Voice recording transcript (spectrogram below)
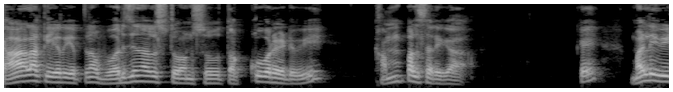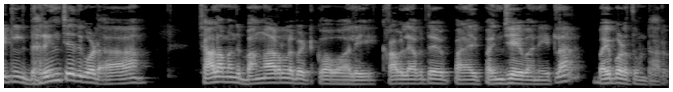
చాలా క్లియర్గా చెప్తున్న ఒరిజినల్ స్టోన్స్ తక్కువ రేటువి కంపల్సరిగా ఓకే? మళ్ళీ వీటిని ధరించేది కూడా చాలామంది బంగారంలో పెట్టుకోవాలి కావాలి లేకపోతే పని చేయవని ఇట్లా భయపడుతుంటారు.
